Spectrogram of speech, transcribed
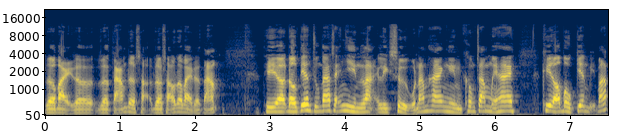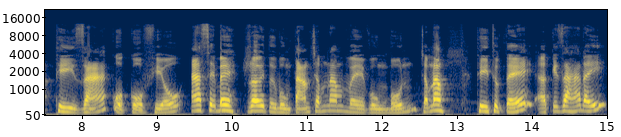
R7, R, R8, R6, R6, R7, R8. Thì đầu tiên chúng ta sẽ nhìn lại lịch sử của năm 2012. Khi đó Bầu Kiên bị bắt thì giá của cổ phiếu ACB rơi từ vùng 8.5 về vùng 4.5. Thì thực tế cái giá đấy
